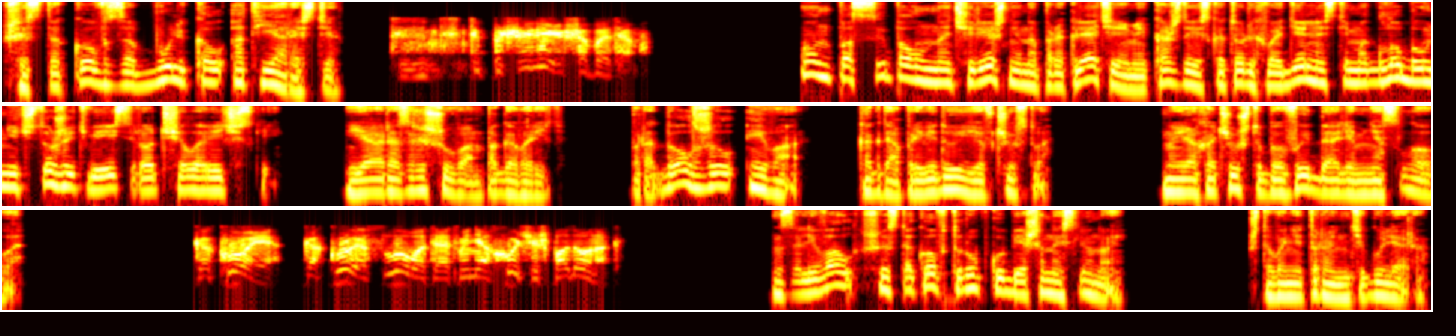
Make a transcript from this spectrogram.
Шестаков забулькал от ярости. «Ты, ты пожалеешь об этом!» Он посыпал на Черешнина проклятиями, каждое из которых в отдельности могло бы уничтожить весь род человеческий. «Я разрешу вам поговорить», – продолжил Иван, когда приведу ее в чувство. «Но я хочу, чтобы вы дали мне слово». «Какое? Какое слово ты от меня хочешь, подонок?» Заливал Шестаков трубку бешеной слюной. «Что вы не тронете Гуляру».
